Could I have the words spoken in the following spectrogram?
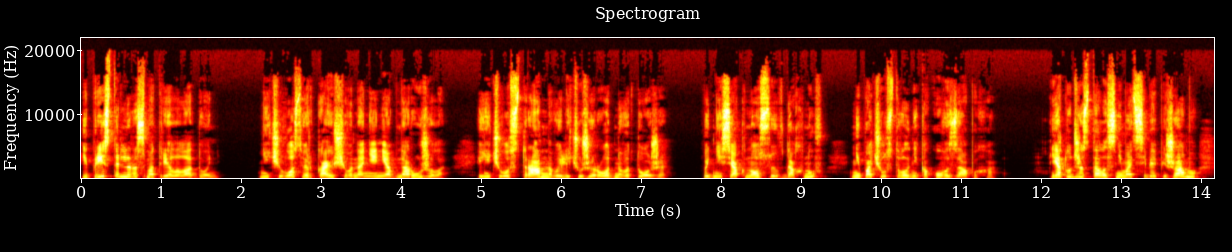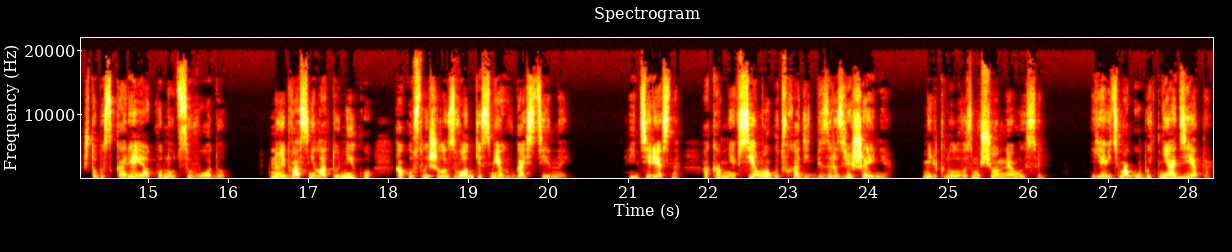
и пристально рассмотрела ладонь. Ничего сверкающего на ней не обнаружила, и ничего странного или чужеродного тоже. Поднеся к носу и вдохнув, не почувствовала никакого запаха. Я тут же стала снимать с себя пижаму, чтобы скорее окунуться в воду. Но едва сняла тунику, как услышала звонкий смех в гостиной. «Интересно, а ко мне все могут входить без разрешения?» – мелькнула возмущенная мысль. «Я ведь могу быть не одета».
